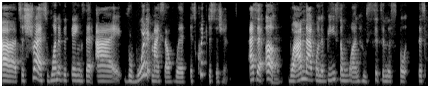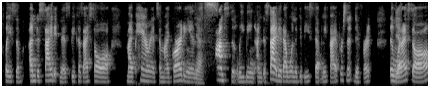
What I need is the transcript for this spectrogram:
uh, to stress one of the things that i rewarded myself with is quick decisions I said, "Oh, well, I'm not going to be someone who sits in this this place of undecidedness because I saw my parents and my guardians yes. constantly being undecided. I wanted to be 75% different than yep. what I saw.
